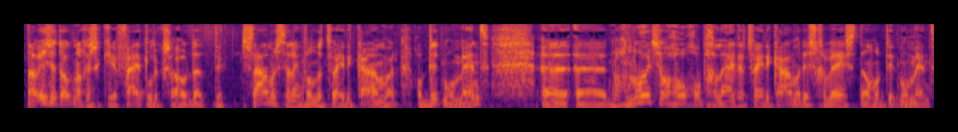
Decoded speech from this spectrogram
Nou is het ook nog eens een keer feitelijk zo dat de samenstelling van de Tweede Kamer op dit moment eh, eh, nog nooit zo hoog opgeleide Tweede Kamer is geweest dan op dit moment.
